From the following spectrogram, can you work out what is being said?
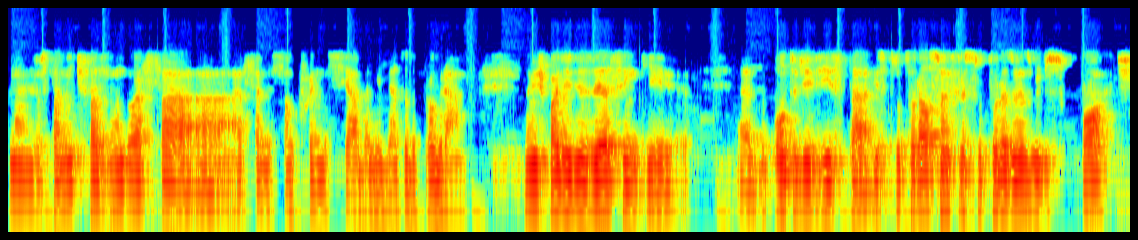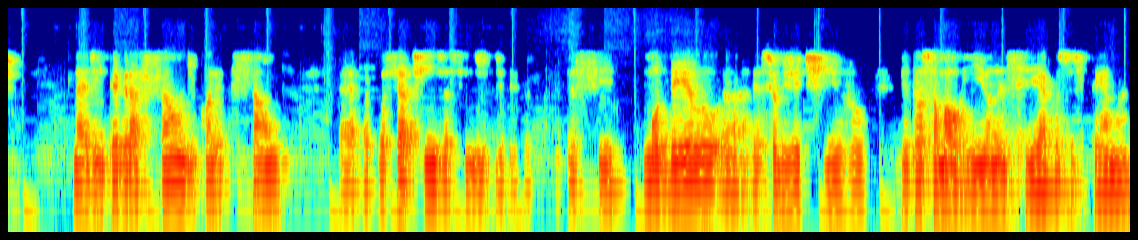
né, justamente fazendo essa a, essa missão que foi iniciada ali dentro do programa. Então, a gente pode dizer assim que é, do ponto de vista estrutural são infraestruturas mesmo de suporte, né, de integração, de conexão é, para que você atinja assim, esse modelo, uh, esse objetivo de transformar o Rio nesse ecossistema,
